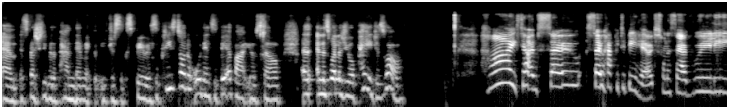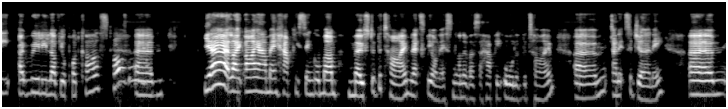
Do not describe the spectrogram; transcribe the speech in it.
um, especially with the pandemic that we've just experienced. So please tell the audience a bit about yourself and, and as well as your page as well. Hi, so I'm so so happy to be here. I just want to say I really I really love your podcast. Oh, um, yeah, like I am a happy single mum most of the time. Let's be honest, none of us are happy all of the time. Um, and it's a journey. Um,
